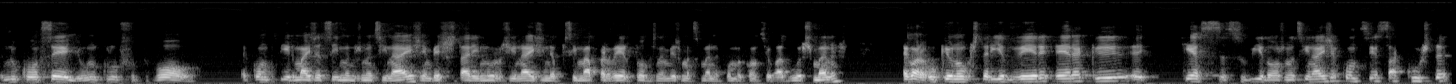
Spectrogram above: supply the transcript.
no Conselho um clube de futebol a competir mais acima nos nacionais, em vez de estarem nos regionais, ainda por cima a perder todos na mesma semana, como aconteceu há duas semanas. Agora, o que eu não gostaria de ver era que, eh, que essa subida aos nacionais acontecesse à custa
